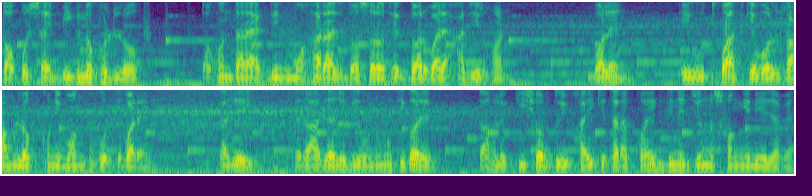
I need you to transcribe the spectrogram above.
তপস্যায় বিঘ্ন ঘটল, তখন তারা একদিন মহারাজ দশরথের দরবারে হাজির হন। বলেন, এই উৎপাত কেবল রাম লক্ষণই বন্ধ করতে পারেন। কাজেই রাজা যদি অনুমতি করেন, তাহলে কিশোর দুই ভাইকে তারা কয়েকদিনের জন্য সঙ্গে নিয়ে যাবেন।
